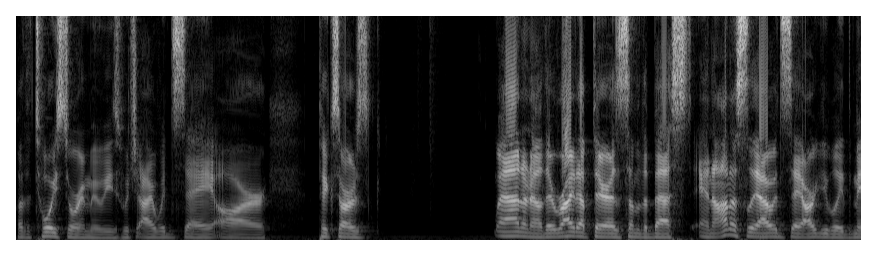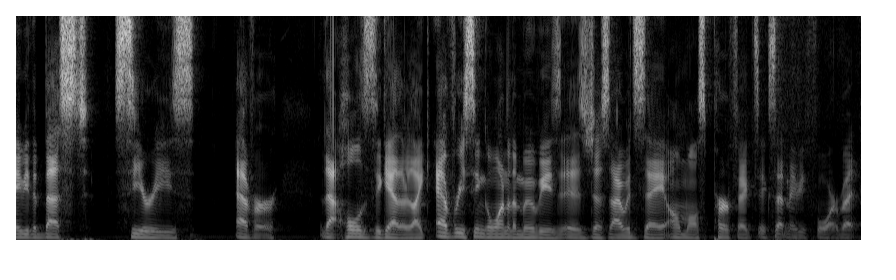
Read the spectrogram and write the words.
But the Toy Story movies, which I would say are Pixar's. Well, I don't know. They're right up there as some of the best, and honestly, I would say arguably maybe the best series ever that holds together. Like every single one of the movies is just, I would say, almost perfect, except maybe four. But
